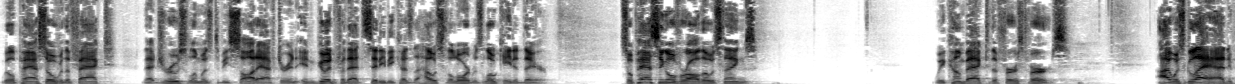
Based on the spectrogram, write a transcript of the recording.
we'll pass over the fact that Jerusalem was to be sought after and, and good for that city because the house of the Lord was located there. So passing over all those things, we come back to the first verse. I was glad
